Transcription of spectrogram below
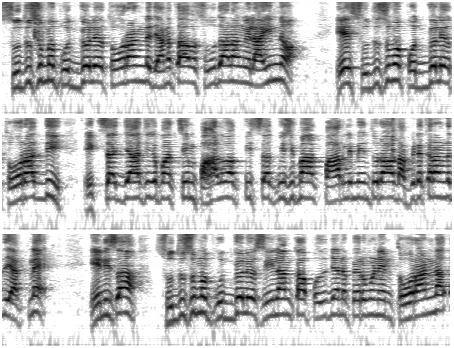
සුදුසුම පුද්ගලයෝ තෝරන්න ජනතාව සූදානම් වෙලා ඉන්නවා. ඒ සුදුසුම පුද්ගලයෝ තෝරද්දී එක්සත් ජාතික පක්ෂයෙන් 15ක් 20ක් 25ක් පාර්ලිමේන්තුවට අපිට කරන්න දෙයක් නැහැ. ඒ නිසා සුදුසුම පුද්ගලයෝ ශ්‍රී ලංකා පොදුජන පෙරමුණෙන් තෝරන්නත්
